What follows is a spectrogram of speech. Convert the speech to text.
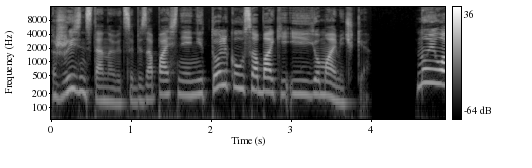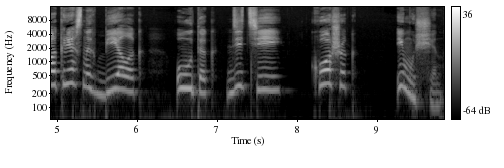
жизнь становится безопаснее не только у собаки и ее мамечки, но и у окрестных белок, уток, детей, кошек и мужчин.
